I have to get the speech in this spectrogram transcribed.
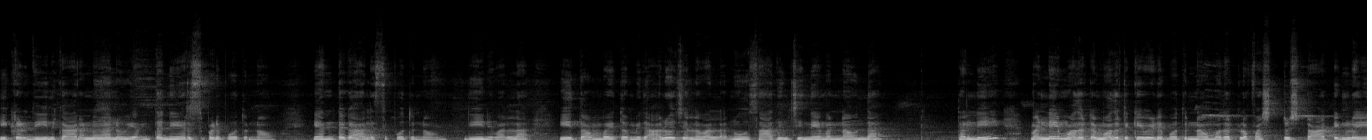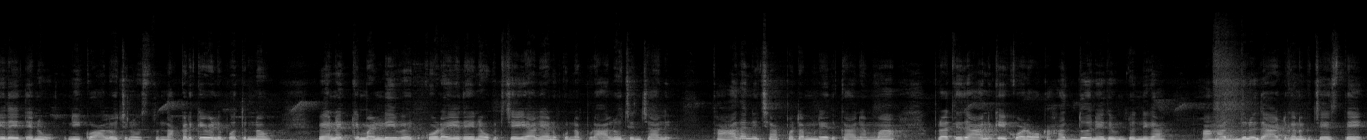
ఇక్కడ దీని కారణంగా నువ్వు ఎంత నీరసపడిపోతున్నావు? ఎంతగా అలసిపోతున్నావు? దీనివల్ల ఈ తొంభై తొమ్మిది ఆలోచనల వల్ల నువ్వు సాధించింది ఏమన్నా ఉందా? తల్లి మళ్ళీ మొదట మొదటికే వెళ్ళిపోతున్నావు. మొదట్లో ఫస్ట్ స్టార్టింగ్లో ఏదైతే నువ్వు నీకు ఆలోచన వస్తుందో అక్కడికే వెళ్ళిపోతున్నావు. వెనక్కి మళ్ళీ కూడా ఏదైనా ఒకటి చేయాలి అనుకున్నప్పుడు ఆలోచించాలి. కాదని చెప్పటం లేదు కానమ్మా ప్రతిదానికి కూడా ఒక హద్దు అనేది ఉంటుందిగా. ఆ హద్దును దాటి కనుక చేస్తే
